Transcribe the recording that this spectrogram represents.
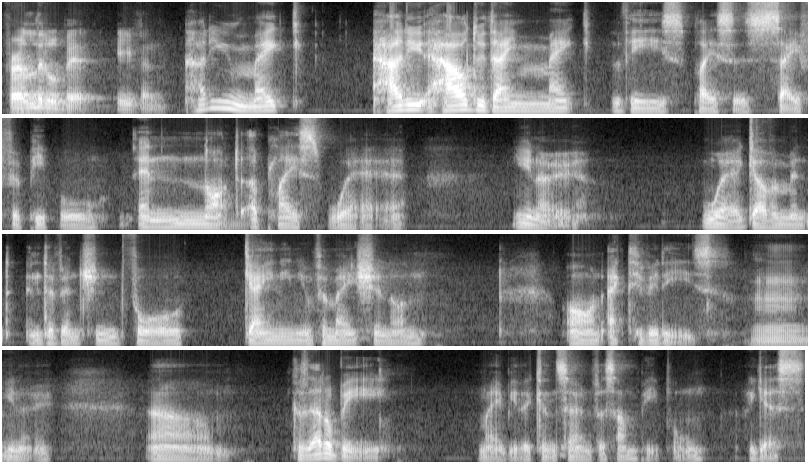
for a little bit even. How do you make how do you how do they make these places safe for people and not a place where you know where government intervention for gaining information on on activities. Mm. You know, because um, that'll be maybe the concern for some people. I guess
